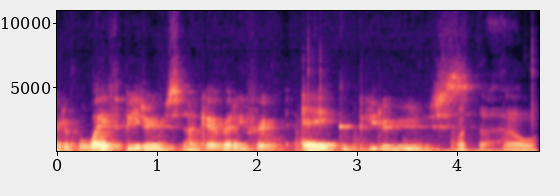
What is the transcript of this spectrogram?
Heard of wife beaters, now get ready for egg beaters. What the hell?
